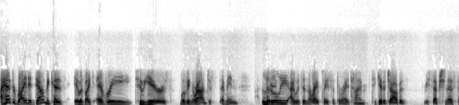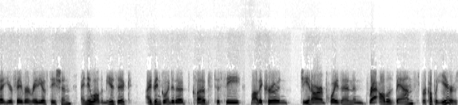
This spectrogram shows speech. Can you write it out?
I had to write it down because it was like every two years moving around. Just I mean, literally, I was in the right place at the right time to get a job as receptionist at your favorite radio station. I knew all the music. I'd been going to the clubs to see Motley Crue and GNR and Poison and all those bands for a couple of years.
